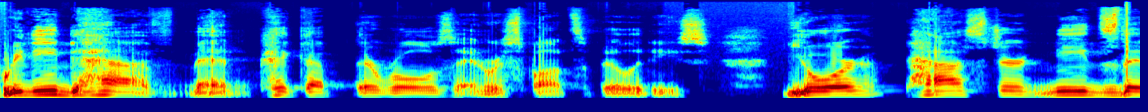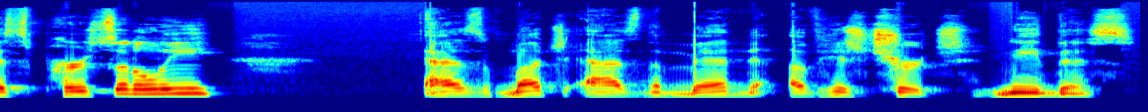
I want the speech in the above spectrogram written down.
We need to have men pick up their roles and responsibilities. Your pastor needs this personally as much as the men of his church need this.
